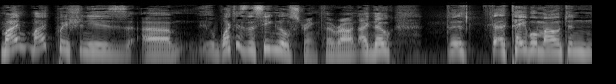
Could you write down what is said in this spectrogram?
My my question is, um, what is the signal strength around? I know the, the Table Mountain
